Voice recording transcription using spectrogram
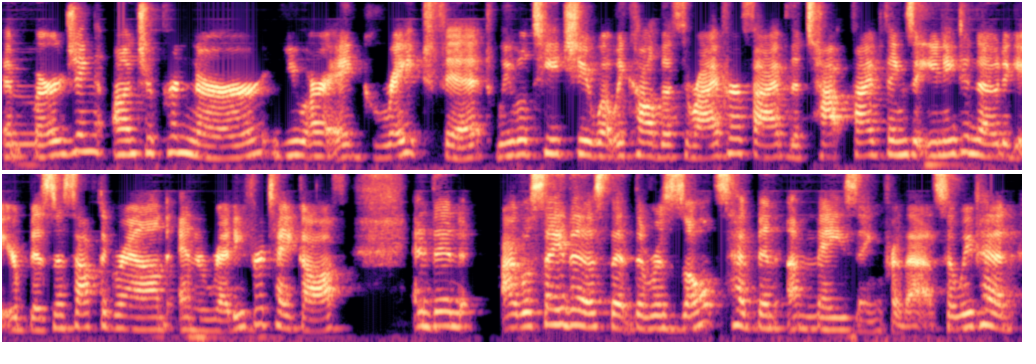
emerging entrepreneur, you are a great fit. We will teach you what we call the Thrive-Her Five, the top five things that you need to know to get your business off the ground and ready for takeoff. And then I will say this, that the results have been amazing for that. So we've had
